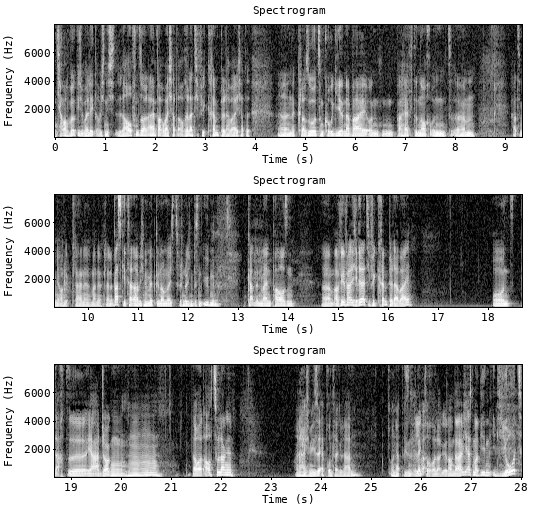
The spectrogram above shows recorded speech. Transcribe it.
ich habe auch wirklich überlegt, ob ich nicht laufen soll einfach, aber ich hatte auch relativ viel Krempel dabei. Ich hatte äh, eine Klausur zum Korrigieren dabei und ein paar Hefte noch und ähm, hatte mir auch eine kleine, meine kleine Bassgitarre habe ich mir mitgenommen, weil ich zwischendurch ein bisschen üben kann in meinen Pausen. Ähm, auf jeden Fall hatte ich relativ viel Krempel dabei und dachte, ja, joggen hm, dauert auch zu lange. Und dann habe ich mir diese App runtergeladen und habe diesen Elektroroller genommen. Da habe ich erstmal wie ein Idiot,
